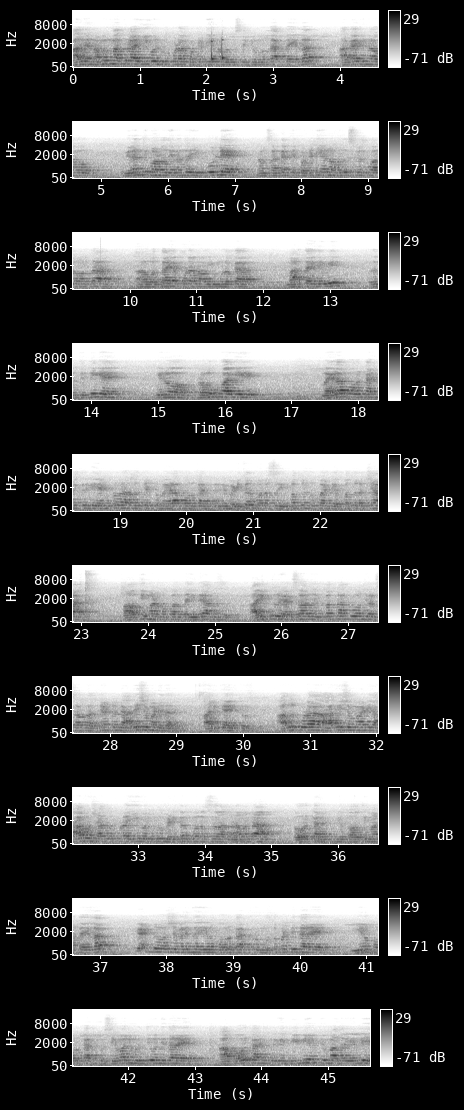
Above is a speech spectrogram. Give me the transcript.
ಆದರೆ ನಮಗೆ ಮಾತ್ರ ಈವರೆಗೂ ಕೂಡ ಕೊಠಡಿಯನ್ನು ಒದಗಿಸಲಿಕ್ಕೆ ಮುಂದಾಗ್ತಾ ಇಲ್ಲ. ಹಾಗಾಗಿ ನಾವು ವಿನಂತಿ ಮಾಡೋದೇನೆಂದ್ರೆ ಈ ಕೂಡಲೇ ನಮ್ಮ ಸಂಘಕ್ಕೆ ಕೊಠಡಿಯನ್ನು ಒದಗಿಸಬೇಕು ಅನ್ನುವಂತ ಒತ್ತಾಯ ಕೂಡ ನಾವು ಈ ಮೂಲಕ ಮಾಡ್ತಾ ಇದ್ದೀವಿ. ಅದರ ಜೊತೆಗೆ ಏನು ಪ್ರಮುಖವಾಗಿ ಮಹಿಳಾ ಪೌರ ಕಾರ್ಮಿಕರಿಗೆ ಎಂಟುನೂರ ಅರವತ್ತೆಂಟು ಮಹಿಳಾ ಪೌರ ಕಾರ್ಮಿಕರಿಗೆ ಮೆಡಿಕಲ್ ಬೋನಸ್ ಇಪ್ಪತ್ತೊಂದು ಪಾಯಿಂಟ್ ಎಪ್ಪತ್ತು ಲಕ್ಷ ಪಾವತಿ ಮಾಡಬೇಕು ಅಂತ ಇದೆ. ಅದು ಆಯುಕ್ತರು ಎರಡು ಸಾವಿರದ ಇಪ್ಪತ್ನಾಲ್ಕು ಒಂದು ಎರಡು ಸಾವಿರದ ಹದಿನೆಂಟರಲ್ಲಿ ಆದೇಶ ಮಾಡಿದ್ದಾರೆ, ಪಾಲಿಕೆ ಆಯುಕ್ತರು. ಆದ್ರೂ ಕೂಡ ಆದೇಶ ಮಾಡಿ ಆರು ವರ್ಷ ಆದ್ರೂ ಕೂಡ ಈವರೆಗೂ ಮೆಡಿಕಲ್ ಬೋನಸ್ ಹಣವನ್ನ ಪೌರ ಕಾರ್ಮಿಕರಿಗೆ ಪಾವತಿ ಮಾಡ್ತಾ ಇಲ್ಲ. ಎಂಟು ವರ್ಷಗಳಿಂದ ಏನು ಪೌರ ಕಾರ್ಮಿಕರು ಮೃತಪಟ್ಟಿದ್ದಾರೆ. ಏನು ಪೌರ ಕಾರ್ಮಿಕರು ಸೇವಾ ನಿವೃತ್ತಿ ಹೊಂದಿದ್ದಾರೆ. ಆ ಪೌರ ಕಾರ್ಮಿಕರಿಗೆ ಬಿಬಿಎಂಪಿ ಮಾದರಿಯಲ್ಲಿ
